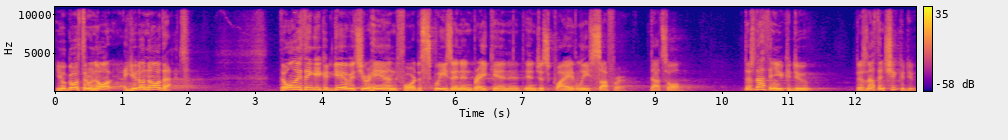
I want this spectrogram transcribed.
You'll go through. No, you don't know that. The only thing you could give is your hand for the squeezing and breaking and, and just quietly suffer. That's all. There's nothing you could do. There's nothing she could do.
